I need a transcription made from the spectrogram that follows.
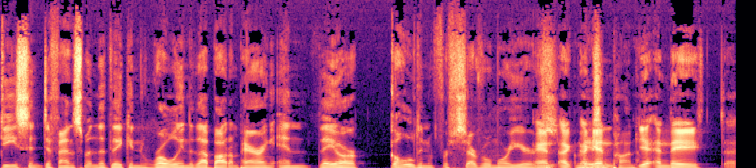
decent defensemen that they can roll into that bottom pairing, and they are golden for several more years. And uh, again, pun. yeah, and they, uh,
